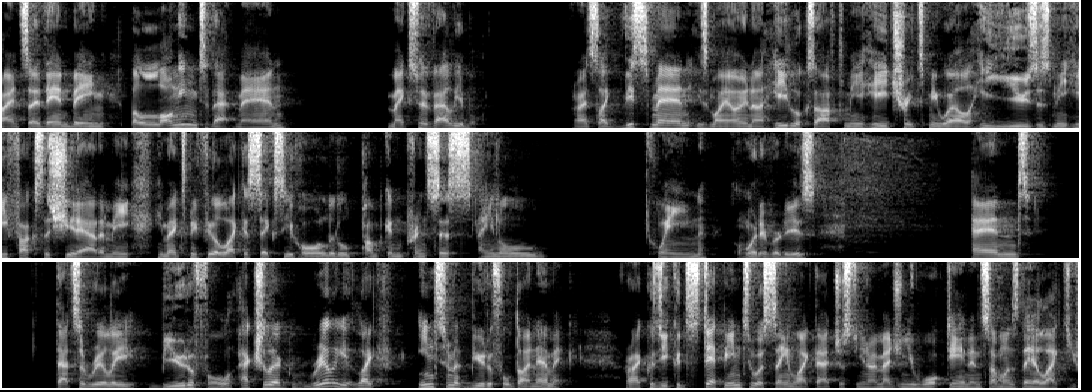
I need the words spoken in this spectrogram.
right? And so then being belonging to that man makes her valuable. Right? It's like this man is my owner. He looks after me. He treats me well. He uses me. He fucks the shit out of me. He makes me feel like a sexy whore, little pumpkin princess, anal queen, or whatever it is. And that's a really beautiful, actually, really like intimate, beautiful dynamic, right? Because you could step into a scene like that. Just, you know, imagine you walked in and someone's there like, you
